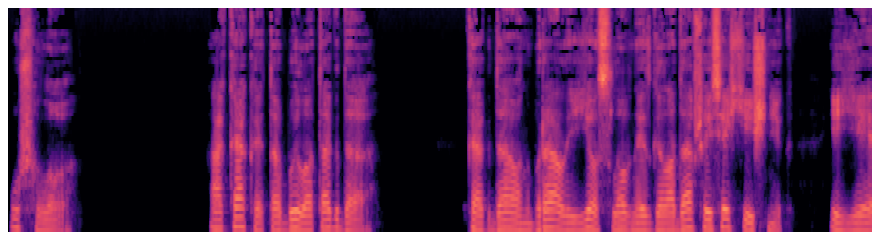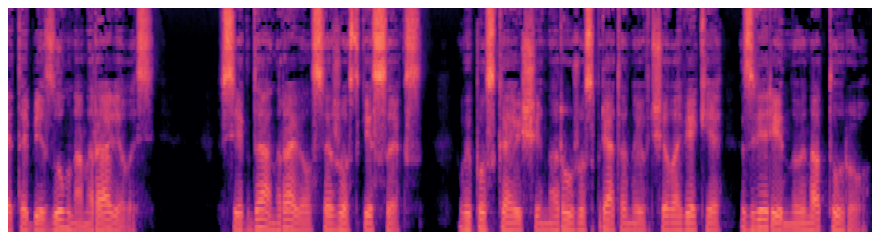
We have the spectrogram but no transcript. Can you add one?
ушло. А как это было тогда? Когда он брал ее, словно изголодавшийся хищник, и ей это безумно нравилось. Всегда нравился жесткий секс, выпускающий наружу спрятанную в человеке звериную натуру.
